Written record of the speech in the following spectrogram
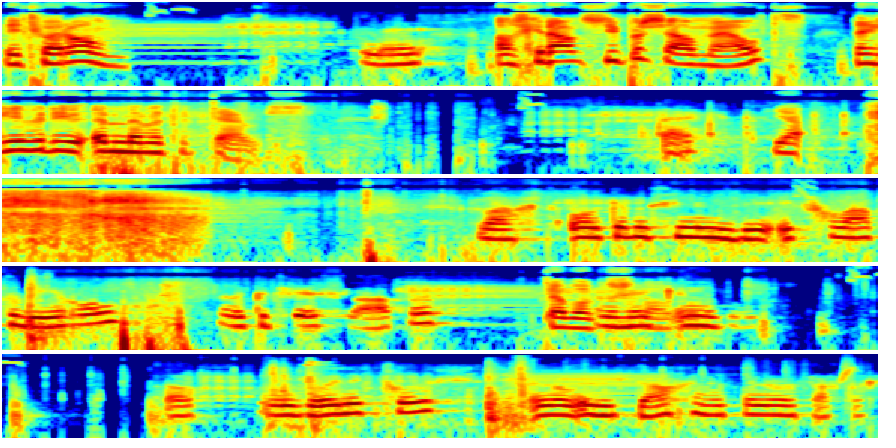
Weet je waarom? Nee. Als je dan Supercell meldt, dan geven die unlimited gems. Echt. Ja. Wacht, oh, ik heb misschien een idee. Ik verlaat de wereld. En dan kun jij slapen. Ik heb ook geslapen. Oh, dan join ik terug. En dan is het dag en dan kunnen we verder.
